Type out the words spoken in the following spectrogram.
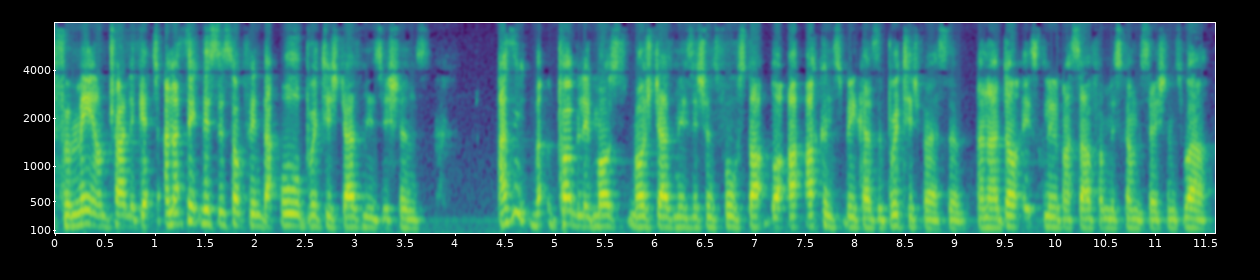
for me, I'm trying to get, and I think this is something that all British jazz musicians I think probably most most jazz musicians full stop, but I, I, can speak as a British person, and I don't exclude myself from this conversation as well.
